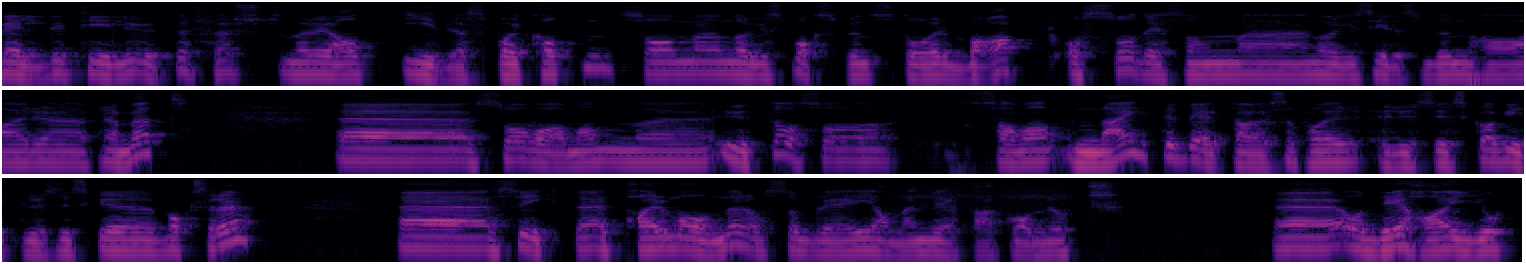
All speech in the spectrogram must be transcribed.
veldig tidlig ute, først når det gjaldt idrettsboikotten, som eh, Norges Bokseforbund står bak også, det som eh, Norges idrettsforbund har eh, fremmet. Så var man ute, og så sa man nei til deltakelse for russiske og hviterussiske boksere. Så gikk det et par måneder, og så ble jammen vedtaket omgjort. Og det har gjort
